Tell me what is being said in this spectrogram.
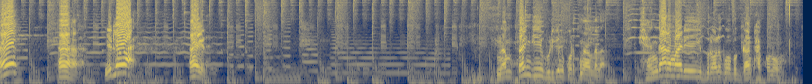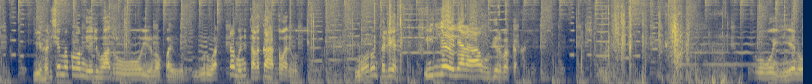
ಹಾ? ಹಾ ಹಾ. ಇಡ್ಲವ ಇಡ. ನಮ್ಮ ತಂಗಿ ಹುಡುಗಿನ ಕೊಡ್ತಾನ ಅಂದಲ್ಲ ಹೆಂಗಾರ ಮಾಡಿ ಇಬ್ಬರೊಳಗೆ ಒಬ್ಬ ಗಂಟ್ ಹಾಕೋನು? ಈ ಹಡಿಸೆ ಮಕ್ಕಳು ಒಂದು ಎಲ್ಲಿ ಹೋದ್ರು ಏನೋಪ್ಪ ಇವ್ರು? ಇವ್ರು ಒಟ್ಟ ಮನಿ ತಳಕ ಹತ್ತವಾರ ಇವ್ರು. ನೋಡೋನ್ ತಡಿ. ಇಲ್ಲೇ ಎಲ್ಲಾರ ಹೋಗಿರ್ಬೇಕ. ಏನು?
